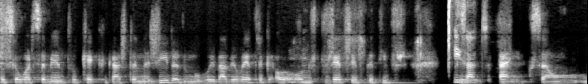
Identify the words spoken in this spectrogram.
o seu orçamento, o que é que gasta na gira, na mobilidade elétrica ou, uhum. ou nos projetos educativos que Exato. tem, que são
